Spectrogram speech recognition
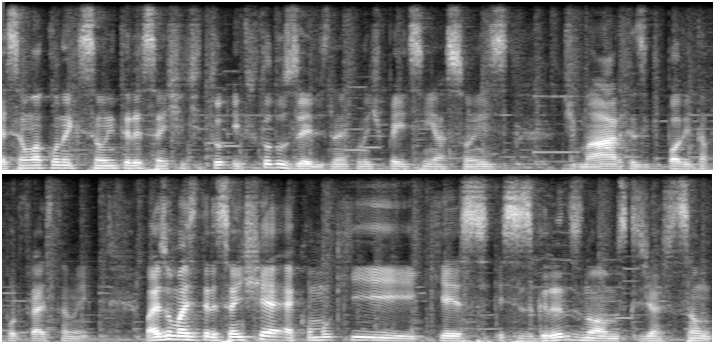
essa é uma conexão interessante entre, entre, todos eles, né? Quando a gente pensa em ações de marcas e que podem estar por trás também. Mas o mais interessante é, é como que, que esses grandes nomes, que já são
